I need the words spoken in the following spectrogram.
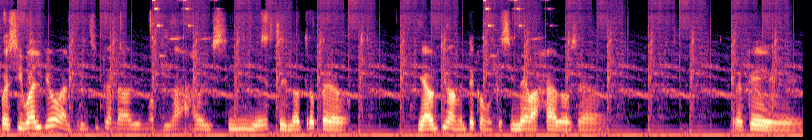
pues igual yo al principio andaba bien motivado y sí, esto y lo otro, pero ya últimamente como que sí le he bajado, o sea, creo que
